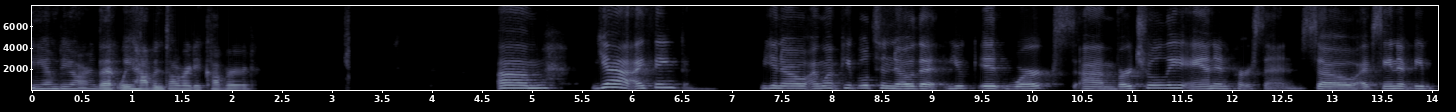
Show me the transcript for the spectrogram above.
EMDR that we haven't already covered? Um, yeah, I think you know, I want people to know that you it works um, virtually and in person. So I've seen it be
